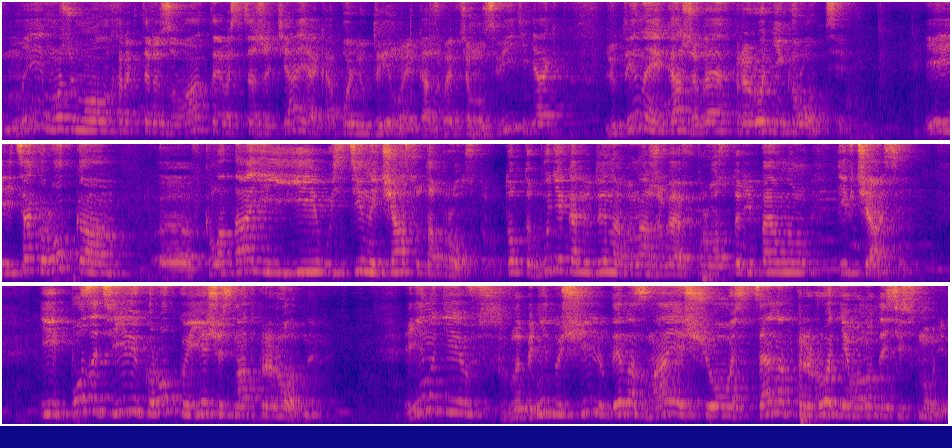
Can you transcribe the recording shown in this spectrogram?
ми можемо характеризувати ось це життя як або людину, яка живе в цьому світі, як людина, яка живе в природній коробці. І ця коробка е, вкладає її у стіни часу та простору. Тобто будь-яка людина вона живе в просторі певному і в часі. І поза цією коробкою є щось надприродне. І іноді в глибині душі людина знає, що ось це надприроднє воно десь існує.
